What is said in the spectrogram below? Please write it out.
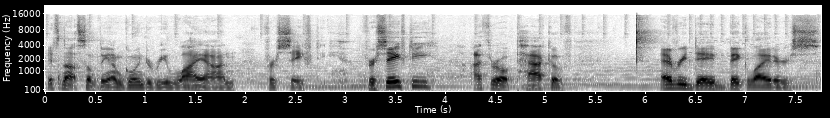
it's not something I'm going to rely on for safety. For safety, I throw a pack of everyday big lighters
